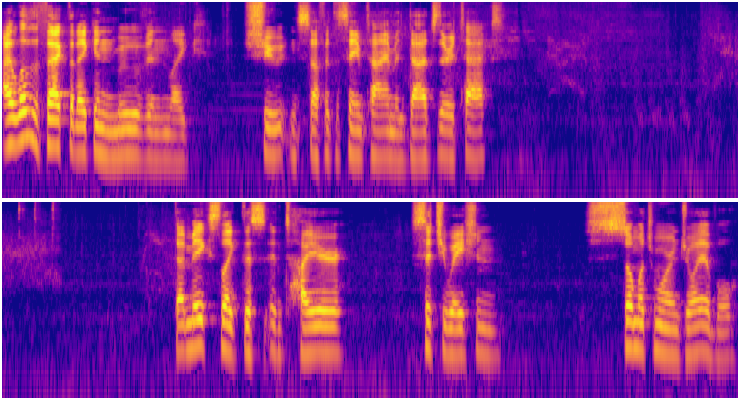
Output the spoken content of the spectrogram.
I love the fact that I can move and like shoot and stuff at the same time and dodge their attacks. That makes like this entire situation so much more enjoyable.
